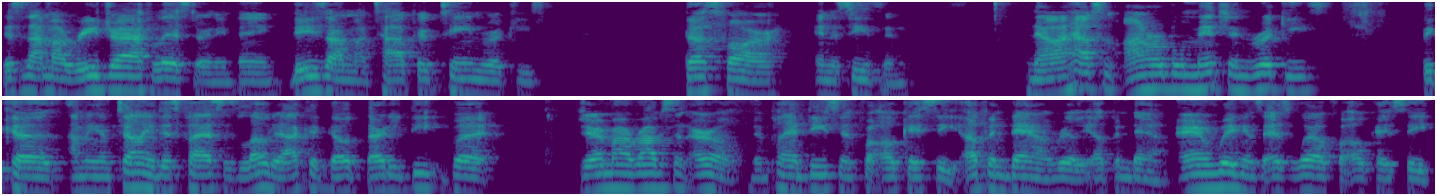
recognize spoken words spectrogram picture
this is not my redraft list or anything. These are my top 15 rookies thus far in the season. Now, I have some honorable mention rookies because, I mean, I'm telling you, this class is loaded. I could go 30 deep, but Jeremiah Robinson Earl been playing decent for OKC, up and down, really up and down. Aaron Wiggins as well for OKC,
